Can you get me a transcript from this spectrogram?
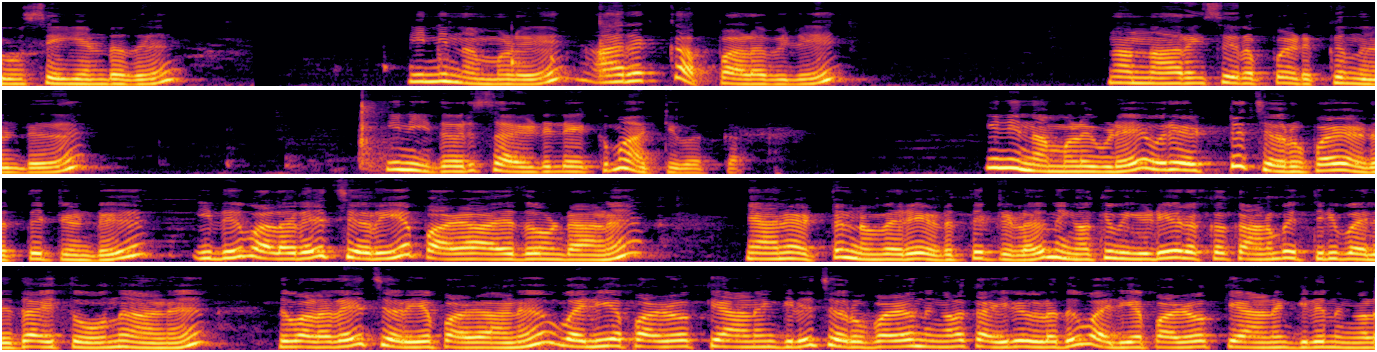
യൂസ് ചെയ്യേണ്ടത്. ഇനി നമ്മൾ അരക്കപ്പ് അളവിൽ നന്നാറി സിറപ്പ് എടുക്കുന്നുണ്ട്. ഇനി ഇതൊരു സൈഡിലേക്ക് മാറ്റി വെക്കാം. ഇനി നമ്മളിവിടെ ഒരു എട്ട് ചെറുപഴം എടുത്തിട്ടുണ്ട്. ഇത് വളരെ ചെറിയ പഴമായതുകൊണ്ടാണ് ഞാൻ എട്ടെണ്ണം വരെ എടുത്തിട്ടുള്ളത്. നിങ്ങൾക്ക് വീഡിയോയിലൊക്കെ കാണുമ്പോൾ ഇത്തിരി വലുതായി തോന്നുകയാണ്. ഇത് വളരെ ചെറിയ പഴമാണ്. വലിയ പഴമൊക്കെ ആണെങ്കിൽ ചെറുപഴം നിങ്ങളുടെ കയ്യിലുള്ളത് വലിയ പഴമൊക്കെ ആണെങ്കിൽ നിങ്ങൾ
